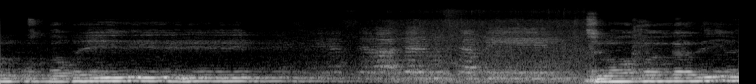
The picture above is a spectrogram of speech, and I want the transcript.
المستقيم. صراط الذين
